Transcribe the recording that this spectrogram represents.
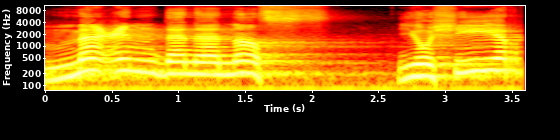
ما عندنا نص يشير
